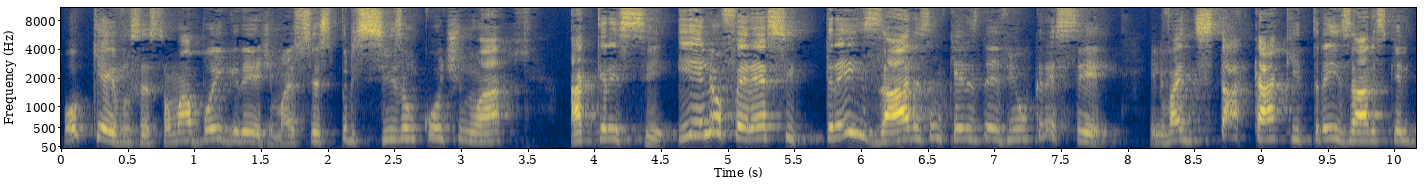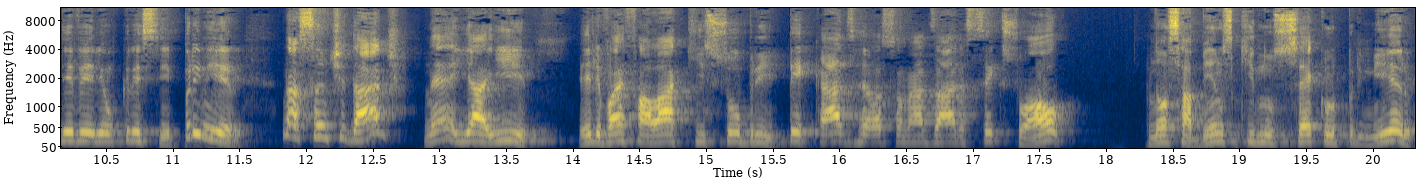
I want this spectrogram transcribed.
ok, vocês são uma boa igreja, mas vocês precisam continuar a crescer. E ele oferece três áreas em que eles deviam crescer. Ele vai destacar aqui três áreas que eles deveriam crescer. Primeiro, na santidade, né? E aí ele vai falar aqui sobre pecados relacionados à área sexual. Nós sabemos que no século I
